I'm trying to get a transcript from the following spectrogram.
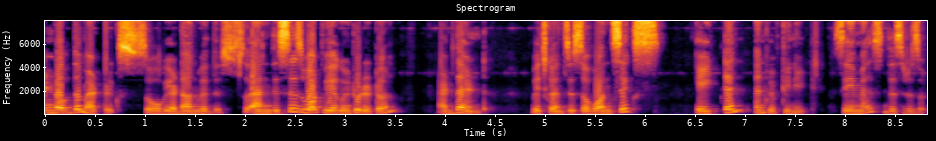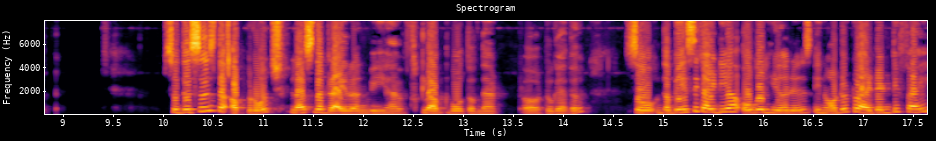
end of the matrix. So we are done with this. So, and this is what we are going to return at the end which consists of 1, 6, 8, 10 and 15, 8. Same as this result. So this is the approach plus the dry run. We have clubbed both of that uh, together. So the basic idea over here is in order to identify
